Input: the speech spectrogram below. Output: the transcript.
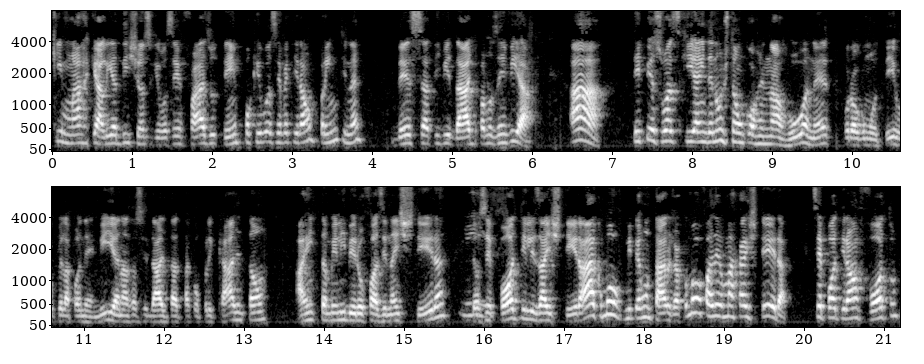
que marque ali a distância que você faz, o tempo, porque você vai tirar um print né, dessa atividade para nos enviar. Ah, tem pessoas que ainda não estão correndo na rua, né? Por algum motivo, pela pandemia, a nossa cidade está tá complicada, então a gente também liberou fazer na esteira. Então Isso. você pode utilizar a esteira. Ah, como me perguntaram já, como eu vou fazer para marcar a esteira? Você pode tirar uma foto,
